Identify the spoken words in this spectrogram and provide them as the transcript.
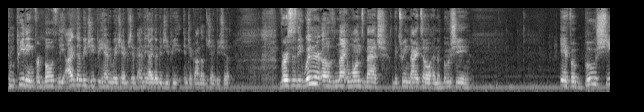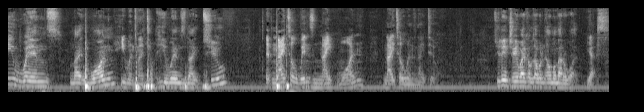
competing for both the IWGP Heavyweight Championship and the IWGP Intercontinental Championship versus the winner of night one's match between Naito and Ibushi. If Ibushi wins night one, he wins night two. he wins night two. If Naito wins night one, Naito wins night two. So you think JY comes out with an L no matter what? Yes.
